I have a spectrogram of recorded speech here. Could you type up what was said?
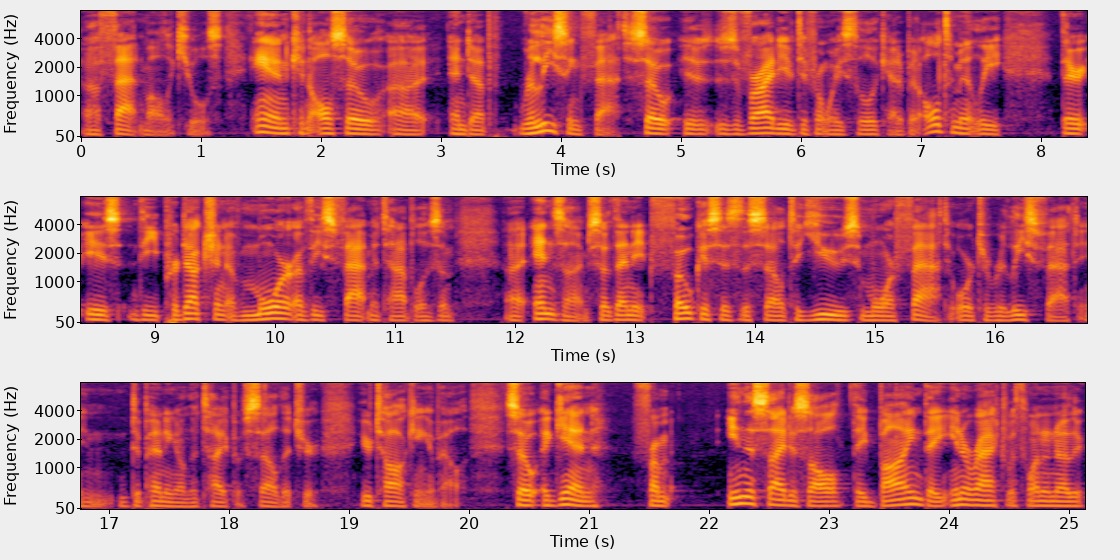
uh, fat molecules and can also uh, end up releasing fat. So there's a variety of different ways to look at it, but ultimately, there is the production of more of these fat metabolism uh, enzymes. So then it focuses the cell to use more fat or to release fat, in depending on the type of cell that you're you're talking about. So again, from in the cytosol, they bind, they interact with one another,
